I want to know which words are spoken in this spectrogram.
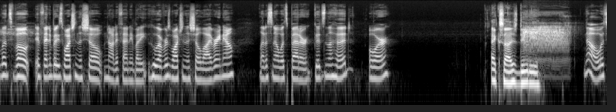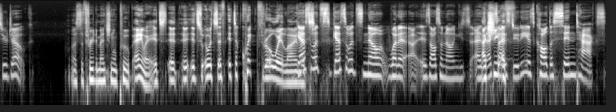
let's vote. If anybody's watching the show, not if anybody, whoever's watching the show live right now, let us know what's better, Goods in the Hood or Excise duty. no? What's your joke? That's the three-dimensional poop. Anyway, it's it, it it's it's a, it's a quick throwaway line. guess what's guess what's known what it uh, is also known as Actually, I excise th- duty is called a sin tax.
